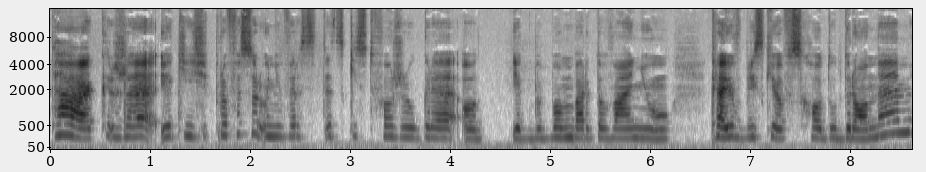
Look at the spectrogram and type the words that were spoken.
Tak, że jakiś profesor uniwersytecki stworzył grę o jakby bombardowaniu krajów Bliskiego Wschodu dronem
